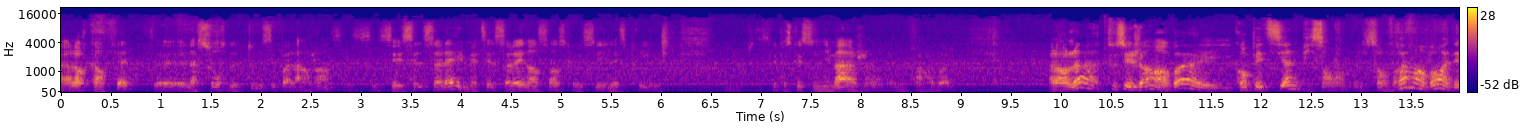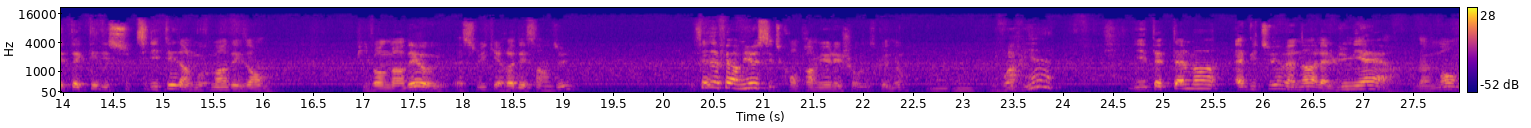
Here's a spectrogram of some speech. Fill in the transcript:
Alors qu'en fait, euh, la source de tout, c'est pas l'argent, c'est- c'est c'est le soleil, mais sais, le soleil dans le sens que aussi l'esprit, c'est parce que c'est une image, hein, une parabole. Alors là, tous ces gens en bas, ils compétitionnent, puis ils sont, ils sont vraiment bons à détecter des subtilités dans le mouvement des ombres. Puis ils vont demander à celui qui est redescendu, essaie de faire mieux si tu comprends mieux les choses que nous. Mhm. Il voit rien. Il était tellement habitué maintenant à la lumière d'un monde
